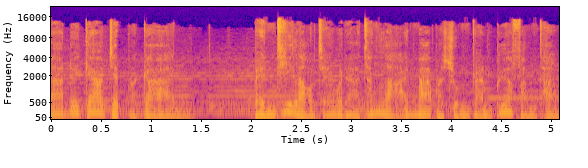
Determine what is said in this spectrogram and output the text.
ลาดด้วยแก้วเจ็ดประการ เป็นที่เหล่าเทวดาทั้งหลายมาประชุมกันเพื่อฟังธรรม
